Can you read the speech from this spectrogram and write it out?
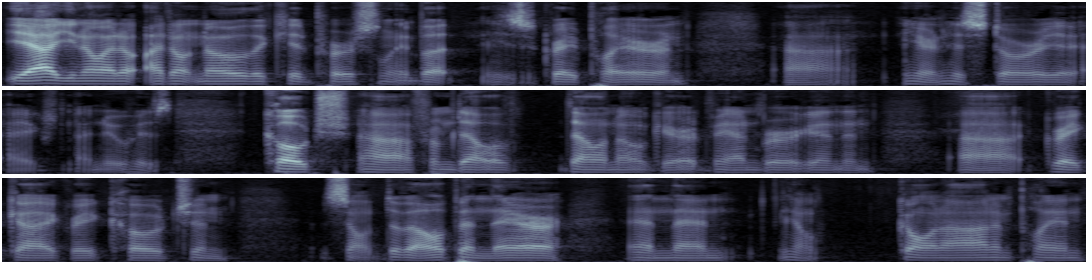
Yeah, you know, I don't I don't know the kid personally, but he's a great player, and uh, hearing his story, I, I knew his coach uh, from Del- Delano, Garrett Van Bergen, and uh, great guy, great coach, and so developing there, and then you know going on and playing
